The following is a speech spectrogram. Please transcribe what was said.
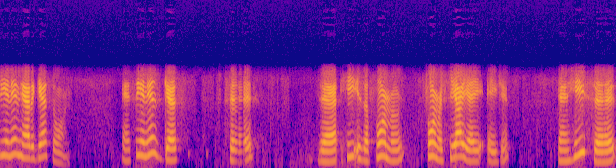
CNN had a guest on, and CNN's guest said that he is a former former CIA agent, and he said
